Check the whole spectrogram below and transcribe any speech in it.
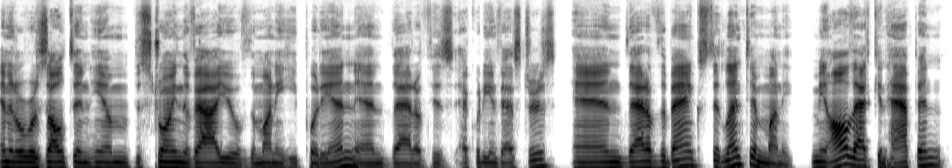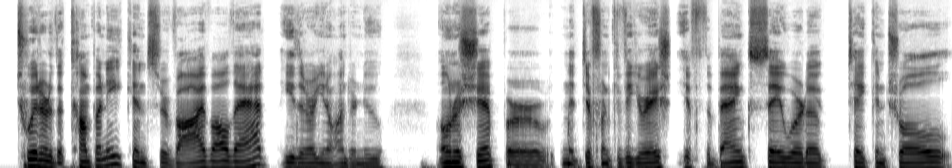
and it'll result in him destroying the value of the money he put in and that of his equity investors and that of the banks that lent him money. I mean, all that can happen. Twitter, the company, can survive all that, either, you know, under new ownership or in a different configuration. If the banks say we're to take control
